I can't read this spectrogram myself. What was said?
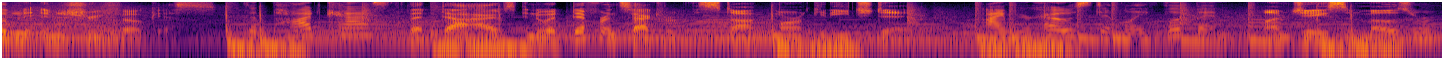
Welcome to Industry Focus, the podcast that dives into a different sector of the stock market each day. I'm your host, Emily Flippen. I'm Jason Moser.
